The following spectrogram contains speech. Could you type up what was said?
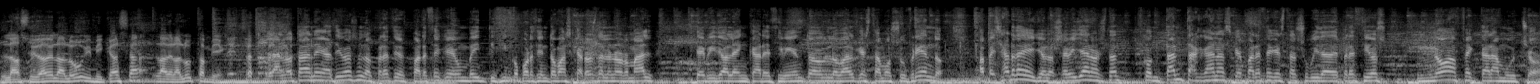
la ciudad de la luz y mi casa, la de la luz también. La nota negativa son los precios. Parece que un 25% más caros de lo normal debido al encarecimiento global que estamos sufriendo. A pesar de ello, los sevillanos están con tantas ganas que parece que esta subida de precios no afectará mucho.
